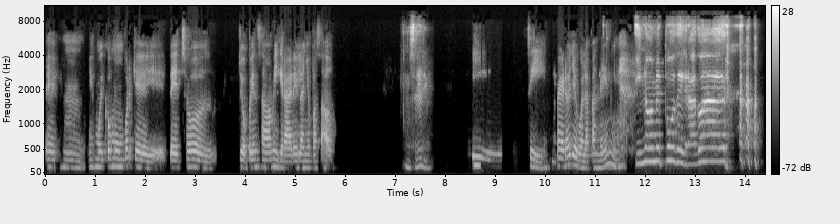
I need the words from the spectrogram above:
Es, mm, es muy común porque de hecho yo pensaba migrar el año pasado En serio. y sí, pero llegó la pandemia. Y no me pude graduar.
